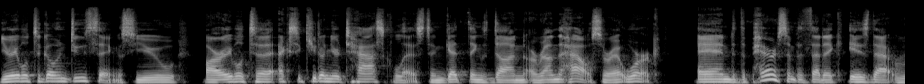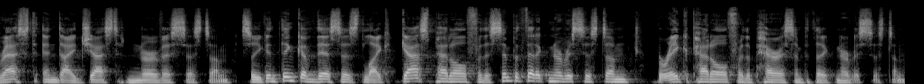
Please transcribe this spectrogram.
you're able to go and do things. You are able to execute on your task list and get things done around the house or at work. And the parasympathetic is that rest and digest nervous system. So you can think of this as like gas pedal for the sympathetic nervous system, brake pedal for the parasympathetic nervous system.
